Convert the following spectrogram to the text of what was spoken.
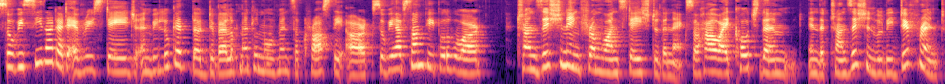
So we see that at every stage, and we look at the developmental movements across the arc. So we have some people who are transitioning from one stage to the next. So how I coach them in the transition will be different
